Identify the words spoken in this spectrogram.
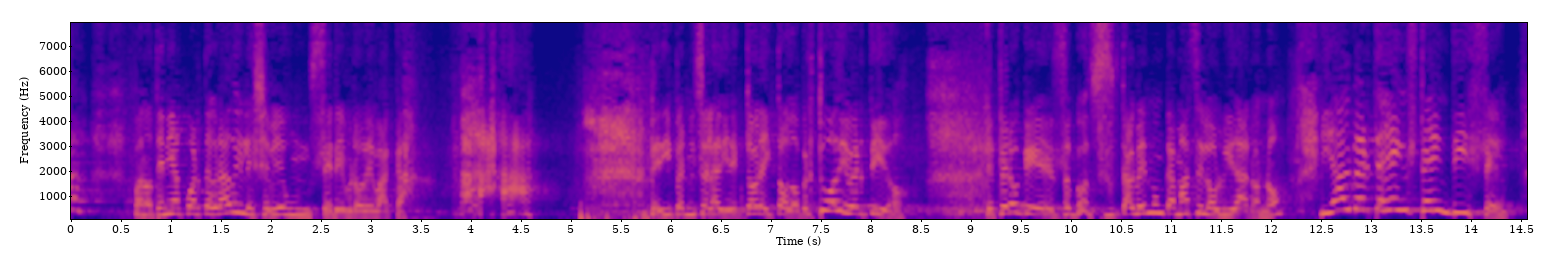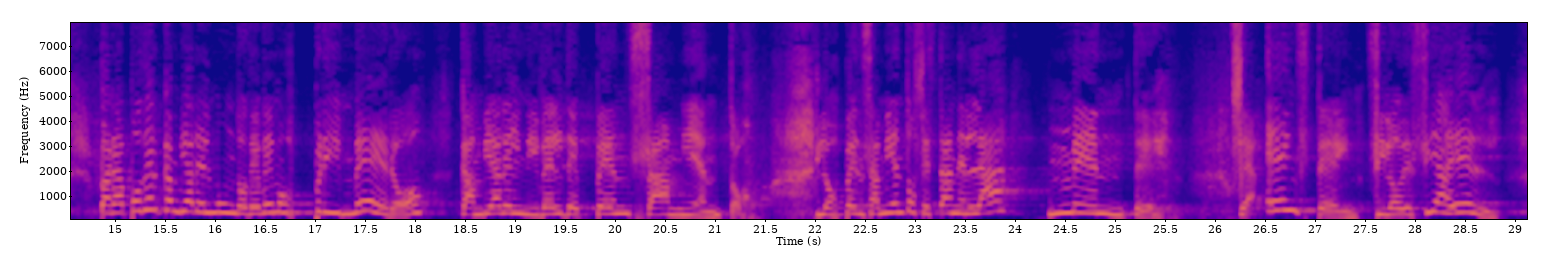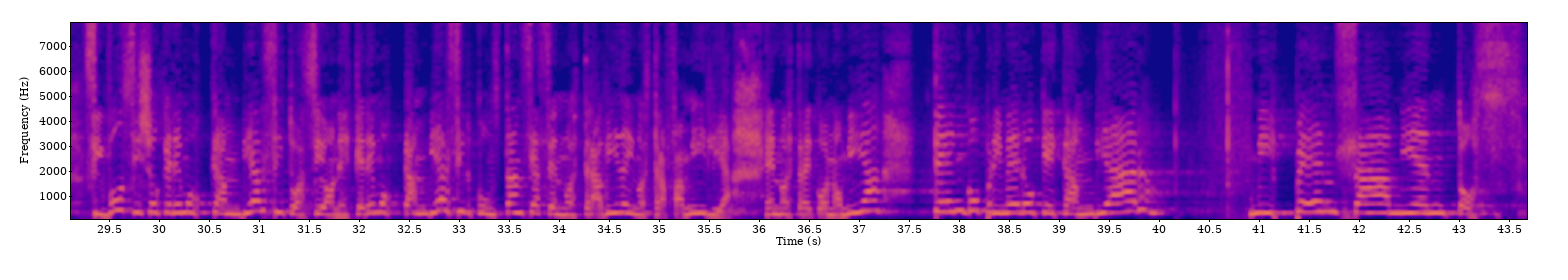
cuando tenía cuarto grado y le llevé un cerebro de vaca. Pedí permiso a la directora y todo, pero estuvo divertido. Espero que tal vez nunca más se lo olvidaron, ¿no? Y Albert Einstein dice, para poder cambiar el mundo debemos primero cambiar el nivel de pensamiento. Los pensamientos están en la mente. O sea, Einstein, si lo decía él, si vos y yo queremos cambiar situaciones, queremos cambiar circunstancias en nuestra vida y nuestra familia, en nuestra economía, tengo primero que cambiar mis pensamientos.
